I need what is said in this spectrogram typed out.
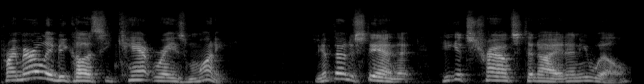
primarily because he can't raise money. So you have to understand that he gets trounced tonight, and he will.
